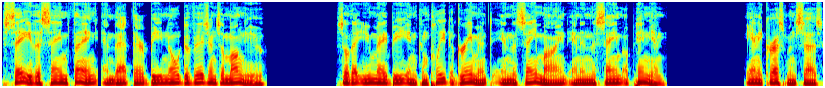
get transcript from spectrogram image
say the same thing, and that there be no divisions among you, so that you may be in complete agreement in the same mind and in the same opinion. Annie Cressman says,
